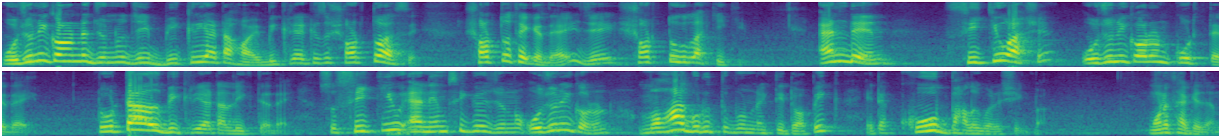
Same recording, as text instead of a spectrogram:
ওজনীকরণের জন্য যে বিক্রিয়াটা হয়, বিক্রিয়ার কিছু শর্ত আছে, শর্ত থেকে দেয় যে শর্তগুলা কি কি। অ্যান্ড দেন সিকিউ আসে, ওজনীকরণ করতে দেয় টোটাল বিক্রিয়াটা লিখতে দেয়। সো সিকিউ অ্যান্ড এমসিকিউ এর জন্য ওজনীকরণ মহা গুরুত্বপূর্ণ একটি টপিক এটা খুব ভালো করে শিখবা। মনে থাকে যেন।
